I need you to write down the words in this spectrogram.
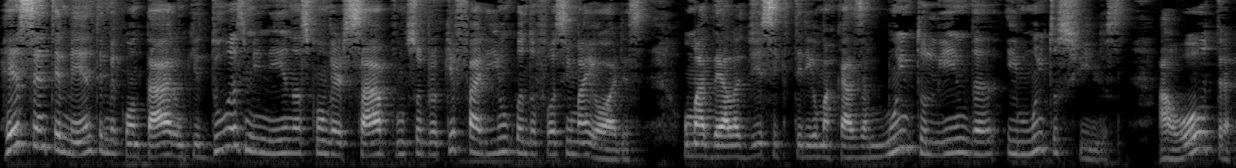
Recentemente me contaram que duas meninas conversavam sobre o que fariam quando fossem maiores. Uma delas disse que teria uma casa muito linda e muitos filhos. A outra,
